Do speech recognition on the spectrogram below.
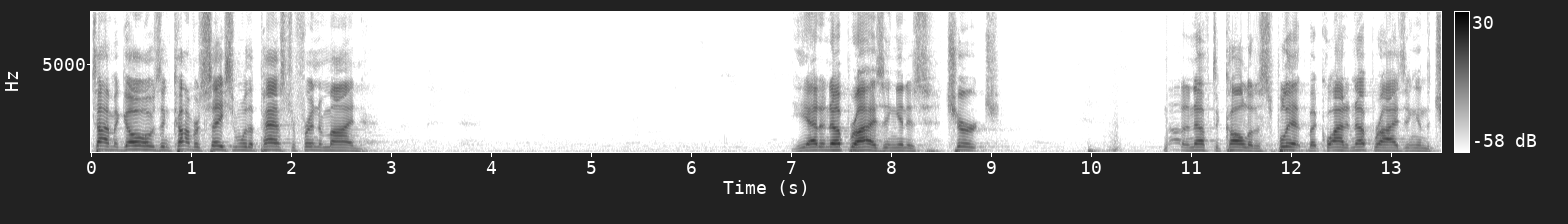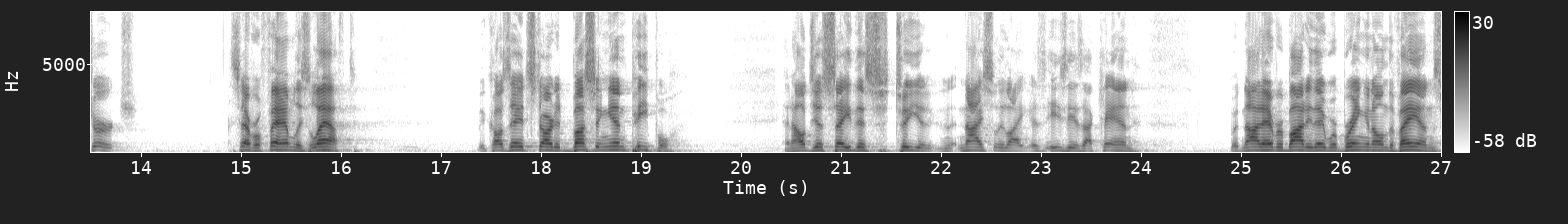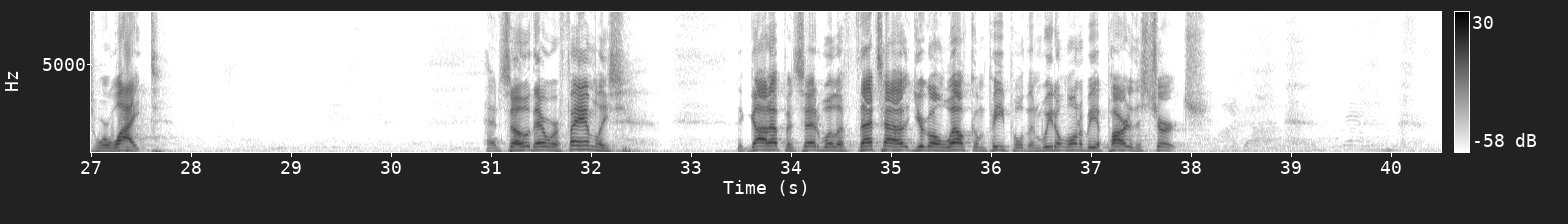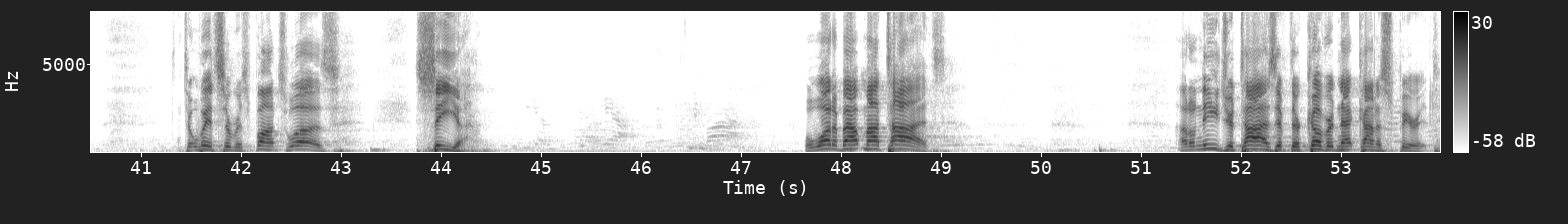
Time ago, I was in conversation with a pastor friend of mine. He had an uprising in his church. Not enough to call it a split, but quite an uprising in the church. Several families left because they had started bussing in people. And I'll just say this to you nicely, like as easy as I can. But not everybody they were bringing on the vans were white. And so there were families that got up and said, Well, if that's how you're going to welcome people, then we don't want to be a part of this church. To which the response was, See ya. Well, what about my tithes? I don't need your tithes if they're covered in that kind of spirit.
